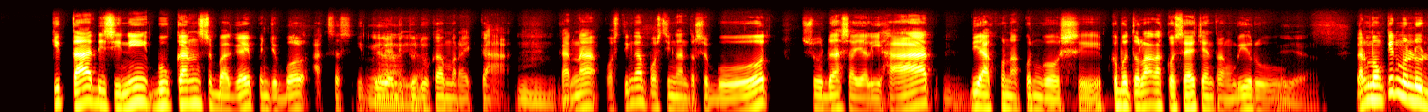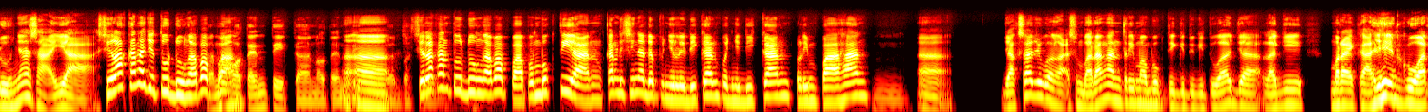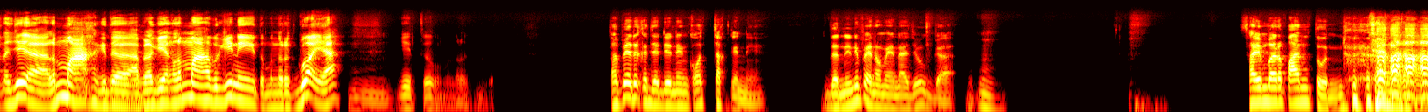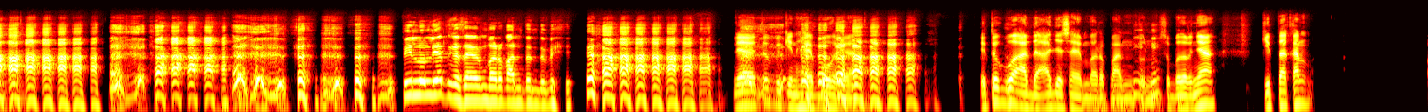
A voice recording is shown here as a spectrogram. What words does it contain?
kita di sini bukan sebagai penjebol akses itu Ya, yang ya. dituduhkan mereka Hmm. karena postingan-postingan tersebut sudah saya lihat Hmm. di akun-akun gosip kebetulan akun saya centang biru Iya. dan mungkin menuduhnya saya silakan aja tuduh nggak Karena apa-apa otentik kan, otentik. Pasti- silakan tuduh nggak apa-apa pembuktian kan di sini ada penyelidikan penyidikan pelimpahan Hmm. Nah, jaksa juga nggak sembarangan terima bukti gitu-gitu aja. Lagi mereka aja yang kuat aja ya lemah gitu. Iya, iya. Apalagi yang lemah begini itu menurut gua ya. Hmm. Gitu menurut gua. Tapi ada kejadian yang kocak ini. Dan ini fenomena juga. Hmm. Sayembara pantun. Saya marah. Pi lu lihat gak sayembara pantun tuh Pi? ya itu bikin heboh ya. Itu gua ada aja sayembara pantun. Sebenarnya kita kan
